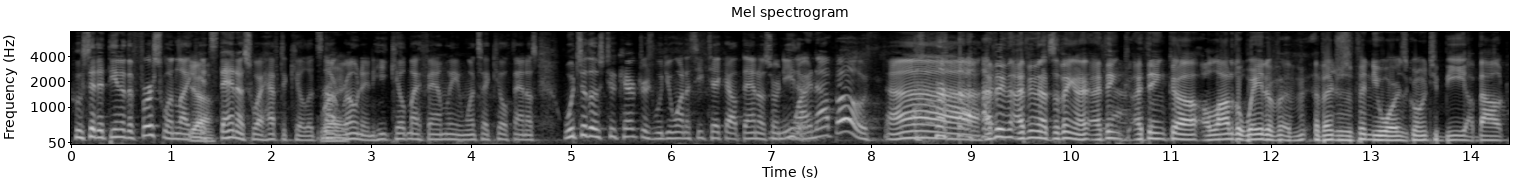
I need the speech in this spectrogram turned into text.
Who said at the end of the first one, like, Yeah. it's Thanos who I have to kill. It's Right. not Ronan. He killed my family, and once I kill Thanos, which of those two characters would you want to see take out Thanos or neither? Why not both? Ah, I think I think that's the thing. I, I think I think uh, a lot of the weight of Avengers: Infinity War is going to be about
